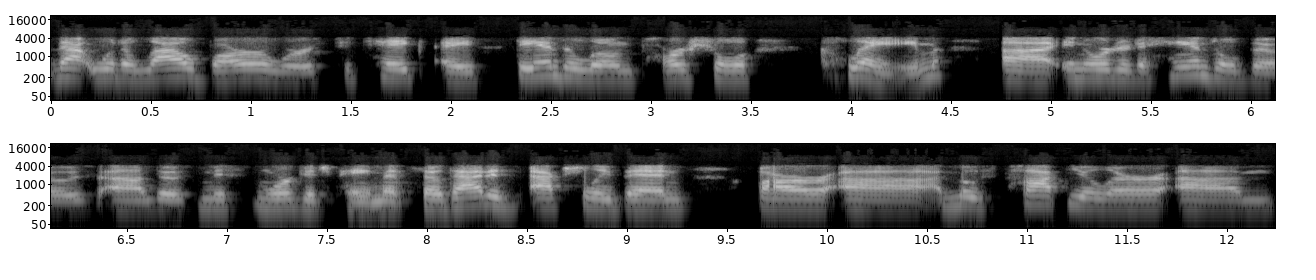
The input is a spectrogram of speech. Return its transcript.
that would allow borrowers to take a standalone partial claim uh, in order to handle those uh, those missed mortgage payments. So that has actually been our uh, most popular um,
